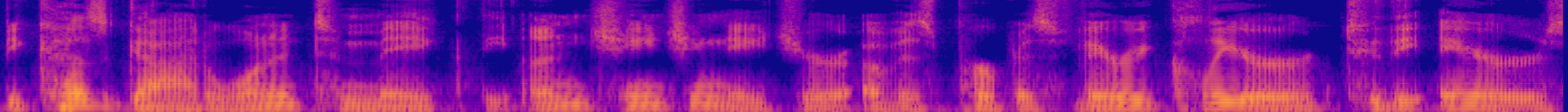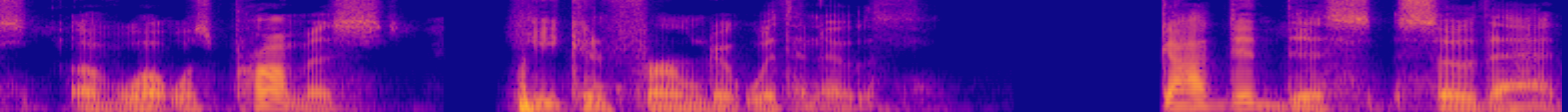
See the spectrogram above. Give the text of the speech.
Because God wanted to make the unchanging nature of his purpose very clear to the heirs of what was promised, he confirmed it with an oath. God did this so that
